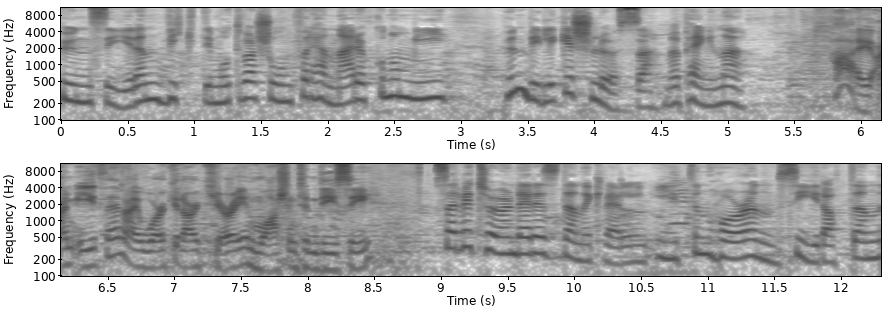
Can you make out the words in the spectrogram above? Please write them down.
Hun sier en viktig motivasjon for henne er økonomi. Hun vil ikke sløse med pengene. Hi, I'm Ethan. I work at in Washington, D.C. Servitøren deres denne kvelden, Ethan Horan, sier at en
